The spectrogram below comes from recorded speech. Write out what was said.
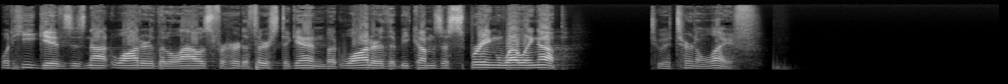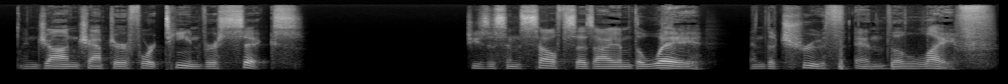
what he gives is not water that allows for her to thirst again, but water that becomes a spring welling up to eternal life. In John chapter 14, verse 6, Jesus himself says, I am the way and the truth and the life.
